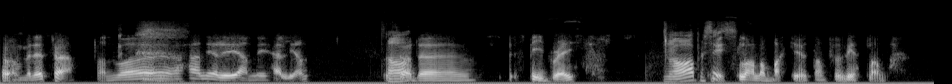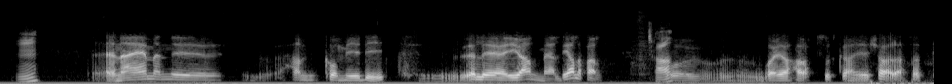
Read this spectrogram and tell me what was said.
ja, men det tror jag. Han var här nere igen i helgen. Och ja. körde speedrace. Ja, precis. Slalombacke utanför Vetlanda. Mm. Eh, nej, men uh, han kommer ju dit. Eller är ju anmäld i alla fall. Ja. Och vad jag har hört så ska han ju köra. Så att...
